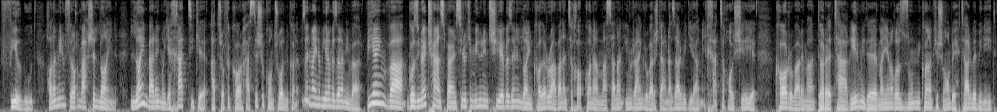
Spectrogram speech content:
fill بود. حالا میریم سراغ بخش line line برای ما یه خطی که اطراف کار هستش رو کنترل می‌کنه. بذارین من اینو بیارم بذارم اینور. بیایم و گزینه‌های transparency رو که می‌دونین چیه بذارین line color رو اول انتخاب کنم مثلا این رنگ رو براش در نظر بگیرم. این خط حاشیه کار رو برای من داره تغییر میده. من یه مقدار زوم می‌کنم که شما بهتر ببینید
